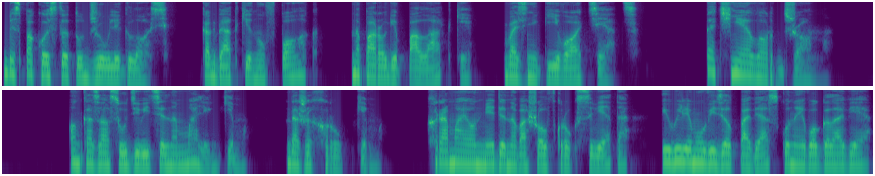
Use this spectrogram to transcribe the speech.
Беспокойство тут же улеглось, когда, откинув полог, на пороге палатки возник его отец. Точнее, лорд Джон. Он казался удивительно маленьким, даже хрупким. Хромая, он медленно вошел в круг света, и Уильям увидел повязку на его голове,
